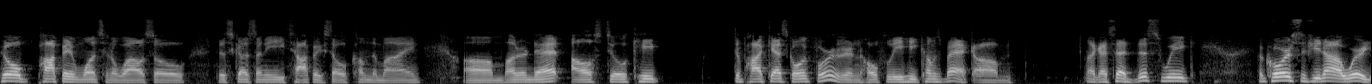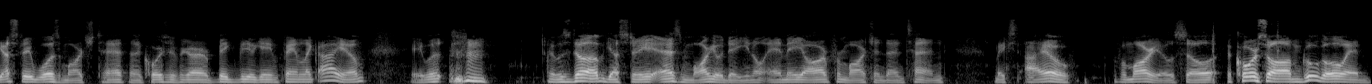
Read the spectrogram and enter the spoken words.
he'll pop in once in a while, so discuss any topics that will come to mind. Um, other than that, I'll still keep the podcast going forward, and hopefully he comes back. Um, like I said, this week of course, if you're not aware, yesterday was March 10th, and of course, if you're a big video game fan like I am, it was it was dubbed yesterday as Mario Day. You know, MAR for March and then 10 makes IO for Mario. So, of course, um, Google and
